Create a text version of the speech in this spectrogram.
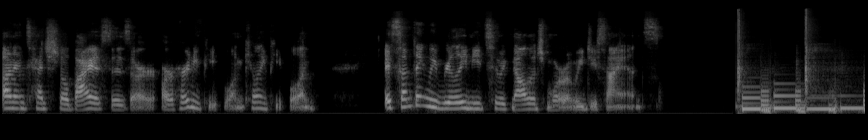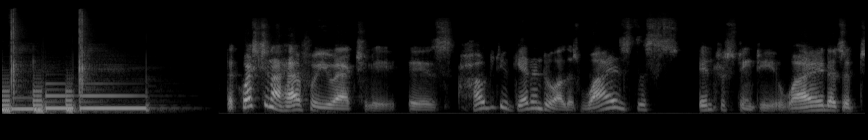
unintentional biases are are hurting people and killing people. And it's something we really need to acknowledge more when we do science. the question I have for you actually is how did you get into all this? Why is this interesting to you? Why does it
